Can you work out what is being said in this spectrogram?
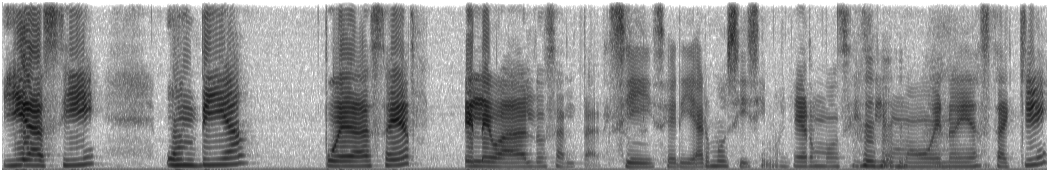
y así un día pueda ser elevada a los altares. Sí, sería hermosísimo. Hermosísimo. bueno, y hasta aquí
